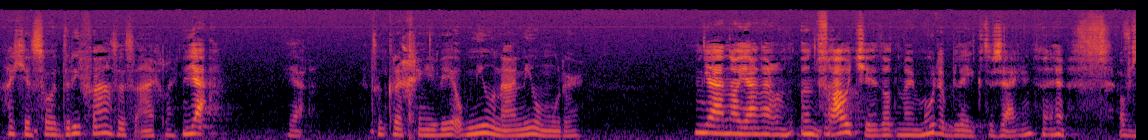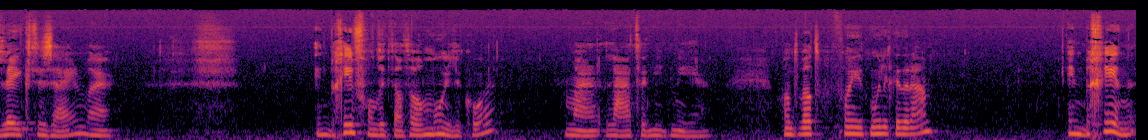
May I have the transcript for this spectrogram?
Had je een soort drie fases eigenlijk. Ja, ja. Toen kreeg, ging je weer opnieuw naar een nieuwe moeder. Ja, nou ja, naar een, een vrouwtje dat mijn moeder bleek te zijn. of leek te zijn, maar... In het begin vond ik dat wel moeilijk hoor. Maar later niet meer. Want wat vond je het moeilijke eraan? In het begin,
